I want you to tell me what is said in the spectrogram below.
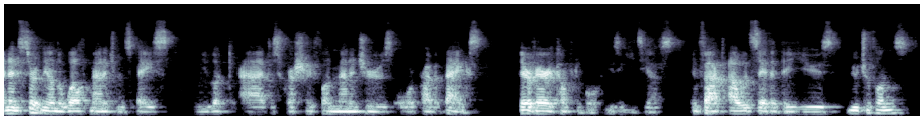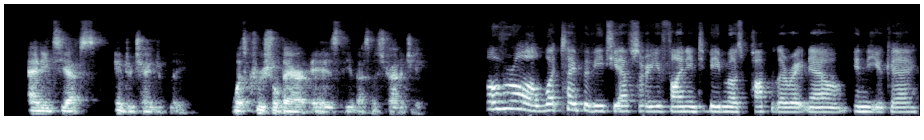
And then certainly on the wealth management space, when you look at discretionary fund managers or private banks, they're very comfortable using ETFs. In fact, I would say that they use mutual funds and ETFs interchangeably. What's crucial there is the investment strategy. Overall, what type of ETFs are you finding to be most popular right now in the UK?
